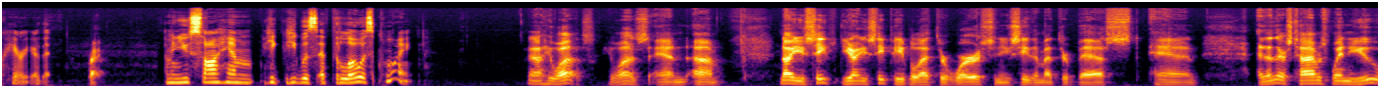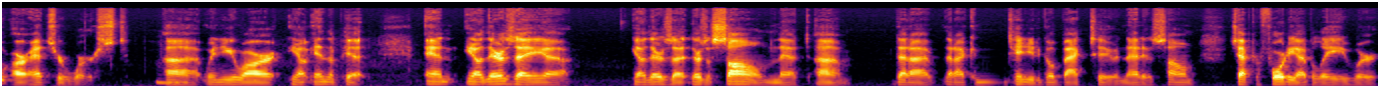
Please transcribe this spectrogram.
carrier, that right. I mean, you saw him. He he was at the lowest point. Yeah, he was. He was, and um, no, you see, you know, you see people at their worst, and you see them at their best, and and then there's times when you are at your worst, mm-hmm. uh, when you are, you know, in the pit, and you know, there's a uh, you know there's a there's a psalm that um, that I that I continue to go back to, and that is Psalm chapter 40, I believe, where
